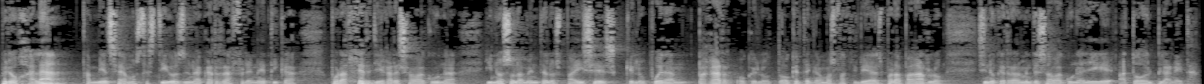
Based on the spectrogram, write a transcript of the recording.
pero ojalá también seamos testigos de una carrera frenética por hacer llegar esa vacuna y no solamente a los países que lo puedan pagar o que, lo, que tengan más facilidades para pagarlo, sino que realmente esa vacuna llegue a todo el planeta.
